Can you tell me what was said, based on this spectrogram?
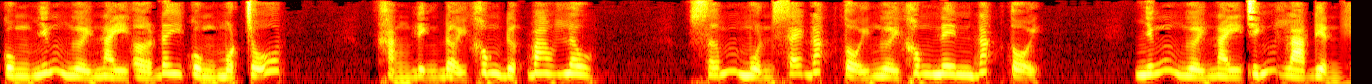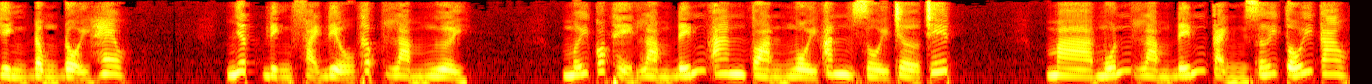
Cùng những người này ở đây cùng một chỗ. Khẳng định đợi không được bao lâu. Sớm muộn sẽ đắc tội người không nên đắc tội. Những người này chính là điển hình đồng đội heo. Nhất định phải điều thấp làm người. Mới có thể làm đến an toàn ngồi ăn rồi chờ chết. Mà muốn làm đến cảnh giới tối cao.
